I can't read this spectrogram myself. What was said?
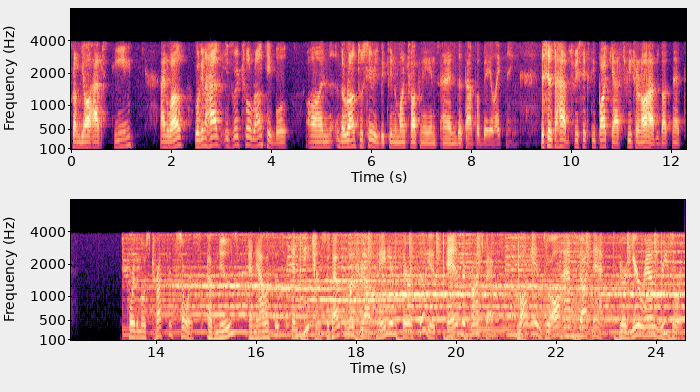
from the All Habs team, and well, we're going to have a virtual roundtable on the round two series between the Montreal Canadiens and the Tampa Bay Lightning. This is the Habs 360 podcast featured on allhabs.net. For the most trusted source of news, analysis, and features about the Montreal Canadiens, their affiliates, and their prospects, log in to allhabs.net, your year-round resource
